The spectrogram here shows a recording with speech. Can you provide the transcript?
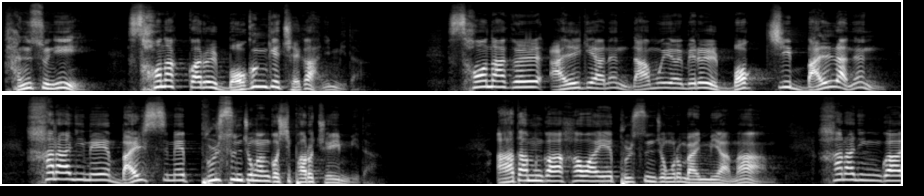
단순히 선악과를 먹은 게 죄가 아닙니다. 선악을 알게 하는 나무의 열매를 먹지 말라는 하나님의 말씀에 불순종한 것이 바로 죄입니다. 아담과 하와의 불순종으로 말미암아 하나님과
